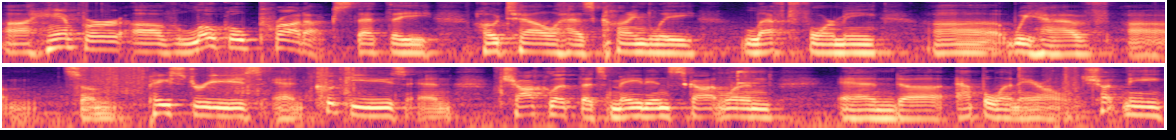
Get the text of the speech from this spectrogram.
uh, hamper of local products that the hotel has kindly left for me. Uh, we have um, some pastries and cookies and chocolate that's made in Scotland and uh, apple and ale chutney.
